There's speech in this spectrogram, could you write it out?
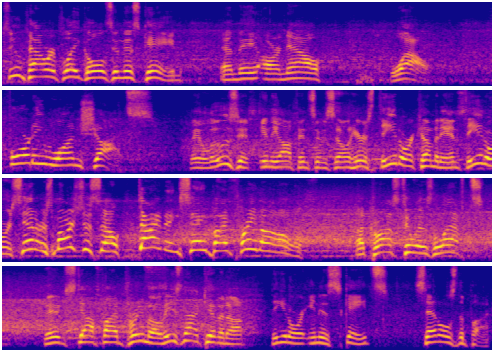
Two power play goals in this game, and they are now, wow, 41 shots. They lose it in the offensive zone. Here's Theodore coming in. Theodore centers. Marchessault diving save by Primeau. Across to his left. Big stop by Primeau. He's not giving up. Theodore in his skates settles the puck,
